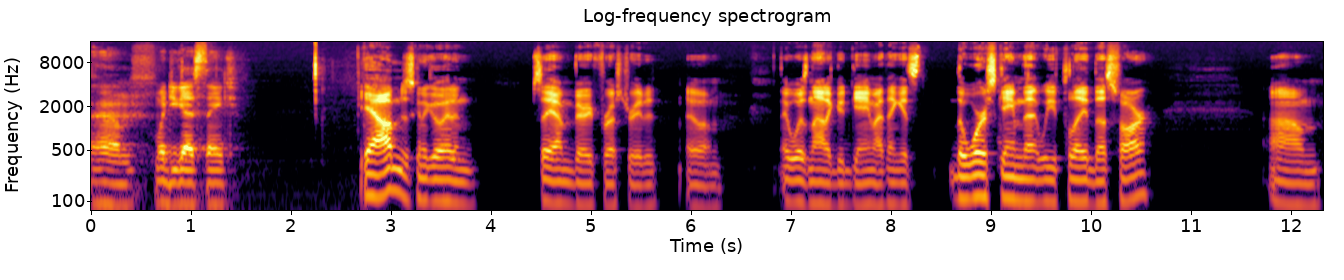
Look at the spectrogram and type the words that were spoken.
Um, what do you guys think? Yeah, I'm just gonna go ahead and say I'm very frustrated. Um, it was not a good game. I think it's the worst game that we've played thus far. Um,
